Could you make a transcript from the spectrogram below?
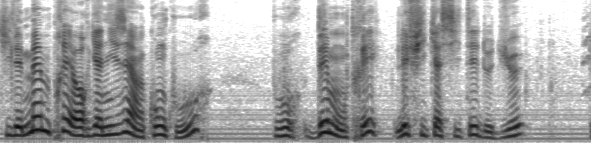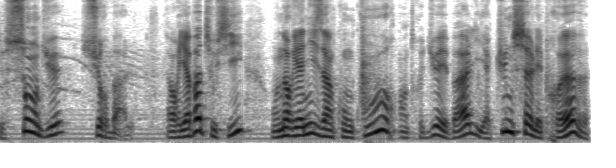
qu'il est même prêt à organiser un concours pour démontrer l'efficacité de Dieu, de son Dieu sur Baal. Alors il n'y a pas de souci, on organise un concours entre Dieu et Baal, il n'y a qu'une seule épreuve.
